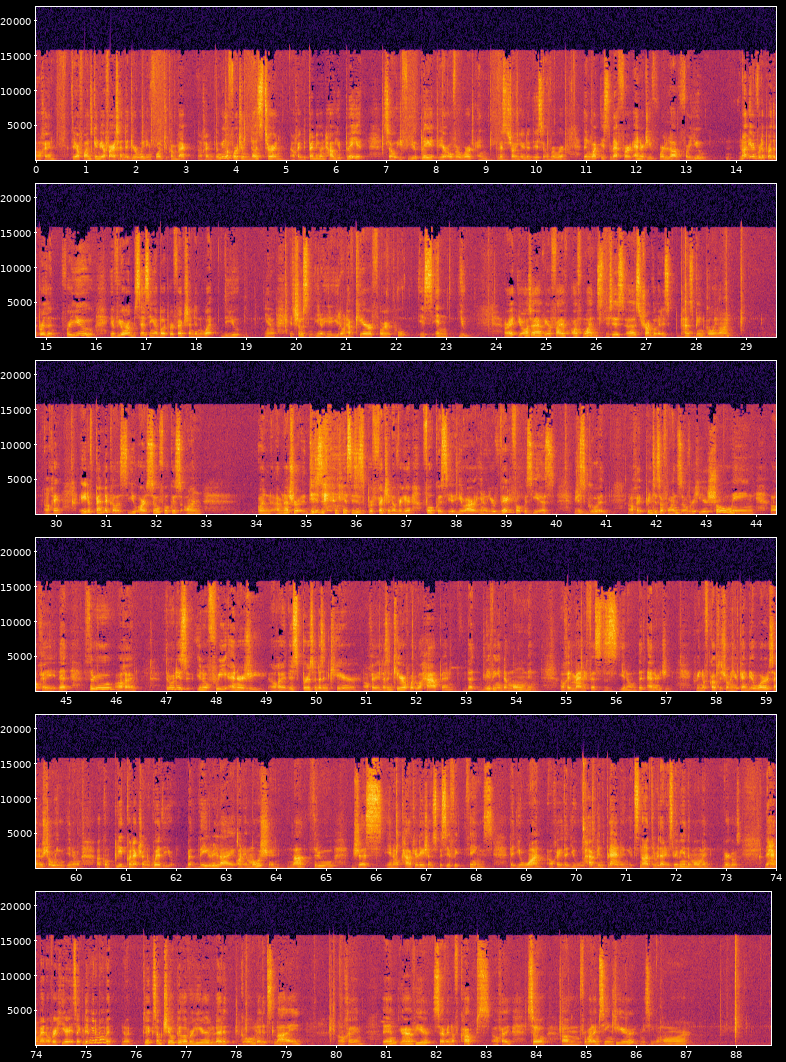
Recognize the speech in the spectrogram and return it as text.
Okay? Three of Wands can be a fire sign that you're waiting for to come back. Okay? The Wheel of Fortune does turn. Okay? Depending on how you play it. So if you play it, you're overworked, and because it's showing here that this is overworked, then what is left for energy, for love, for you? Not even for the other person, for you. If you're obsessing about perfection, then what do you, you know, it shows, you know, you, you don't have care for who is in you. All right? You also have your Five of Wands. This is a struggle that is has been going on okay? Eight of pentacles. You are so focused on on i'm not sure this is yes this is perfection over here. Focus. You, you are you know you're very focused yes which is good. Okay? Princess of wands over here showing okay that through okay through this you know free energy okay this person doesn't care okay doesn't care of what will happen that living in the moment okay manifests you know that energy Queen of Cups is showing you can be a water sign who's showing, you know, a complete connection with you. But they rely on emotion, not through just, you know, calculation, specific things that you want, okay, that you have been planning. It's not through that. It's living in the moment, Virgos. The hangman over here, it's like living in the moment. You know, take some chill pill over here, let it go, let it slide, okay? And you have here seven of cups okay so um, from what i'm seeing here let me see one more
